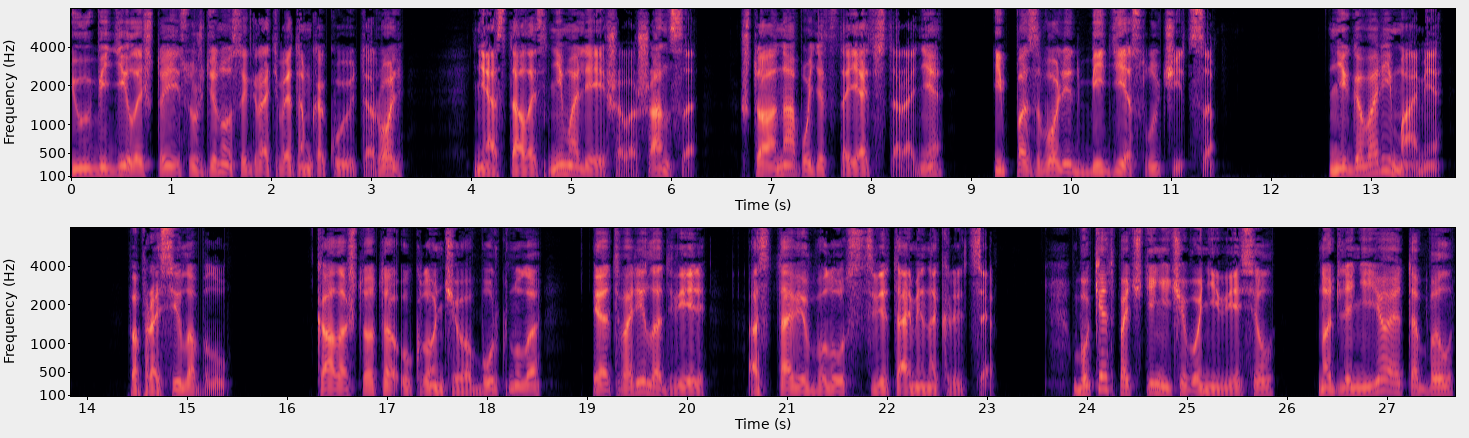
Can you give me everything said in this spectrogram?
и убедилась, что ей суждено сыграть в этом какую-то роль, не осталось ни малейшего шанса, что она будет стоять в стороне и позволит беде случиться. «Не говори маме», — попросила Блу. Кала что-то уклончиво буркнула и отворила дверь, оставив Блу с цветами на крыльце. Букет почти ничего не весил, но для нее это был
